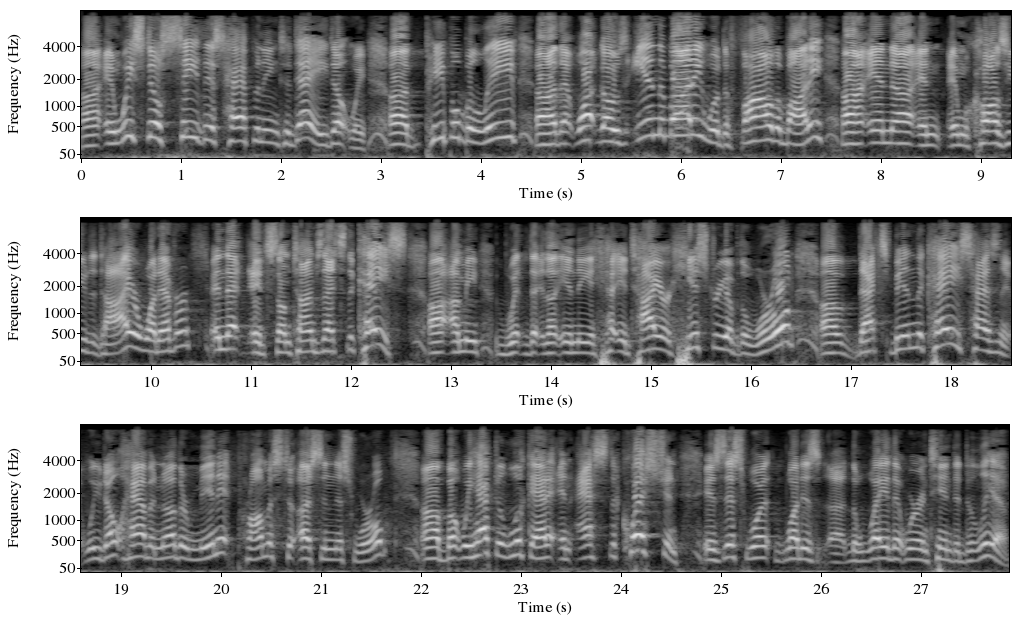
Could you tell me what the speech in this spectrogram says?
Uh, and we still see this happening today, don't we? Uh, people believe uh, that what goes in the body will defile the body uh, and, and, and will cause cause you to die or whatever, and that and sometimes that's the case. Uh, I mean, the, the, in the entire history of the world, uh, that's been the case, hasn't it? We don't have another minute promised to us in this world, uh, but we have to look at it and ask the question: Is this what what is uh, the way that we're intended to live?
